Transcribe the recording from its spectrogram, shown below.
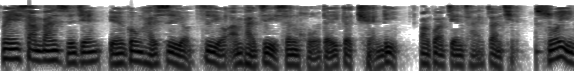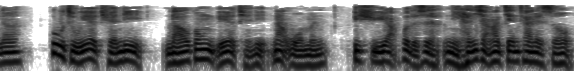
非上班时间，员工还是有自由安排自己生活的一个权利，包括兼差赚钱。所以呢，雇主也有权利，劳工也有权利。那我们必须要，或者是你很想要兼差的时候。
